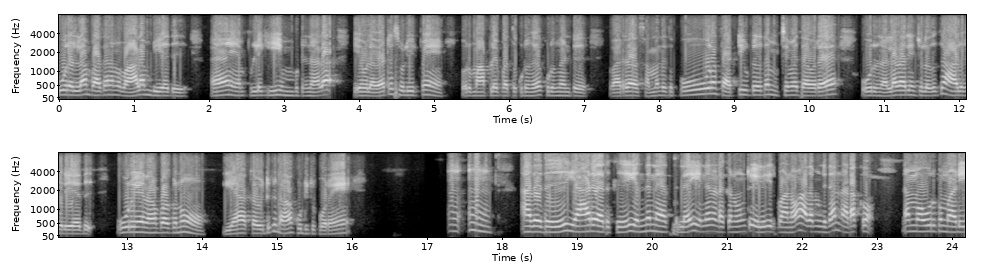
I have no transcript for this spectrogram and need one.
ஊரெல்லாம் பார்த்தா நம்ம வாழ முடியாது. என் பிள்ளைக்கு இம்புட்டுனால எவ்வளோ எவ்வளவு வேட்ட சொல்லியிருப்பேன். ஒரு மாப்பிள்ளைய பார்த்து கொடுங்க கொடுங்கன்ட்டு வர்ற சம்மந்தத்தை பூரா தட்டி விட்டது தான் மிச்சமே தவிர ஒரு நல்ல காரியம் சொல்றதுக்கு ஆள் கிடையாது. ஊரையே நான் பார்க்கணும். என் அக்கா வீட்டுக்கு நான் கூட்டிட்டு போறேன். அதாவது யார் யாருக்கு எந்த நேரத்துல என்ன நடக்கணும்ட்டு எழுதியிருப்பானோ அதை தான் நடக்கும். நம்ம ஊருக்கு முன்னாடி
